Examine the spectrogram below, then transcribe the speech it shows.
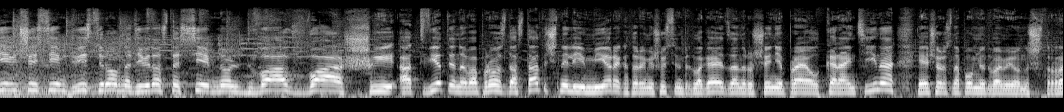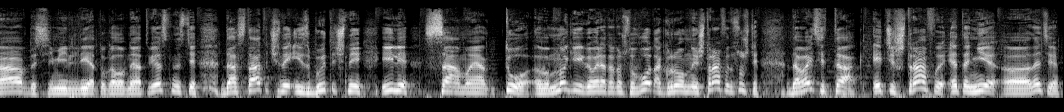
967 200 ровно 9702. Ваши ответы на вопрос, достаточно ли меры, которые Мишустин предлагает за нарушение правил карантина. Я еще раз напомню, 2 миллиона штраф, до 7 лет уголовной ответственности. Достаточно, избыточный или самое то. Многие говорят о том, что вот огромные штрафы. Ну, слушайте, давайте так. Эти штрафы, это не, э, знаете,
